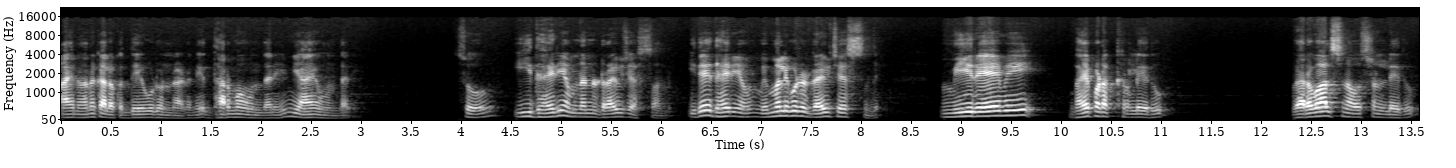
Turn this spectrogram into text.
ఆయన వెనకాల ఒక దేవుడు ఉన్నాడని ధర్మం ఉందని న్యాయం ఉందని. సో ఈ ధైర్యం నన్ను డ్రైవ్ చేస్తుంది. ఇదే ధైర్యం మిమ్మల్ని కూడా డ్రైవ్ చేస్తుంది. మీరేమీ భయపడక్కర్లేదు. వెరవాల్సిన అవసరం లేదు.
